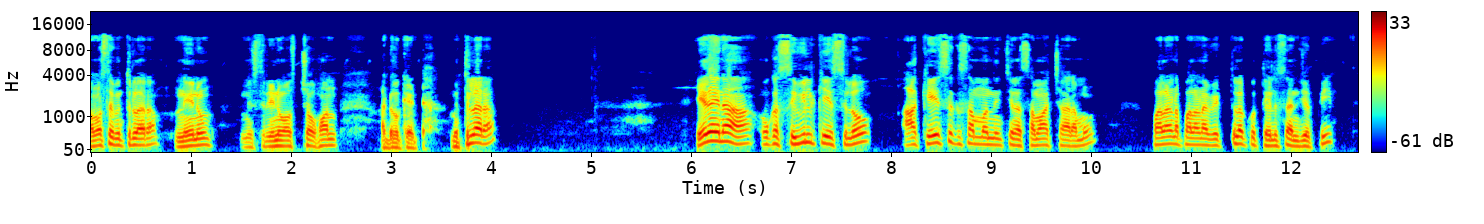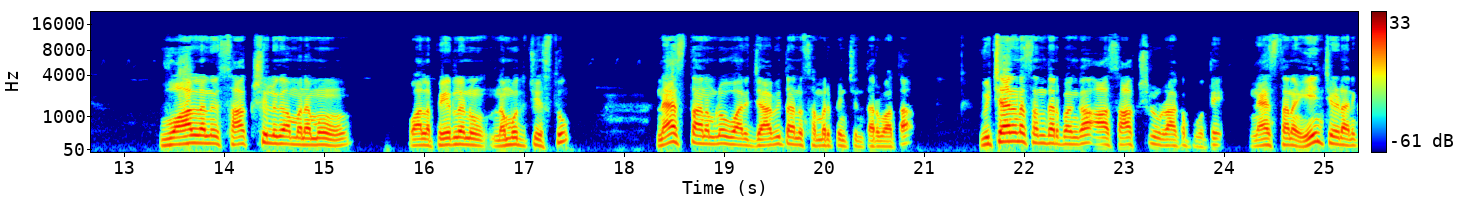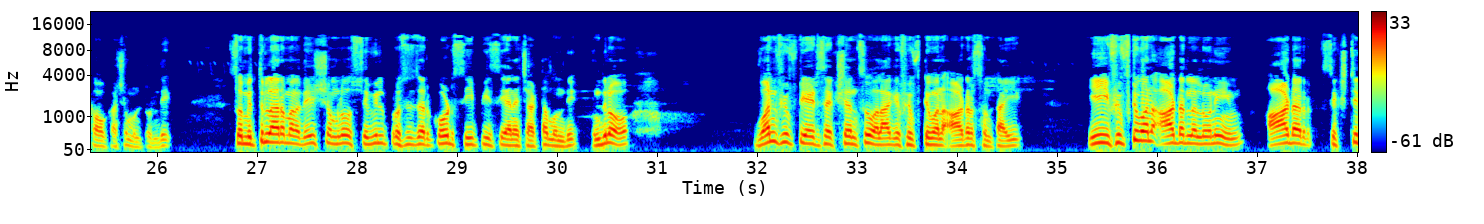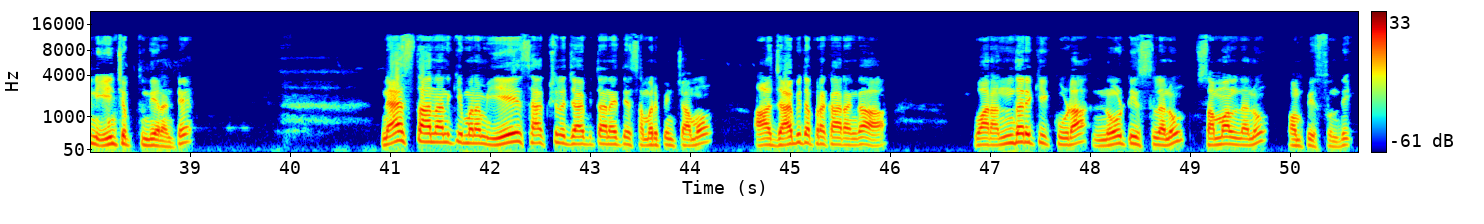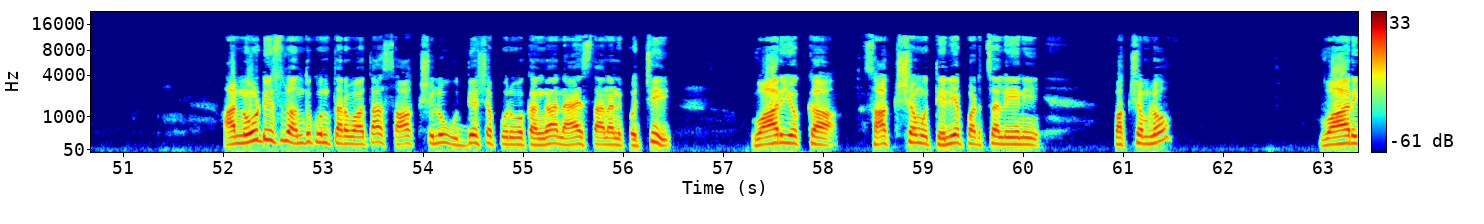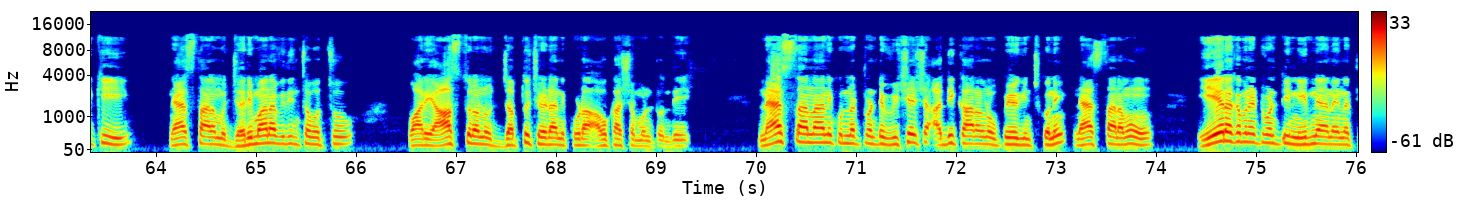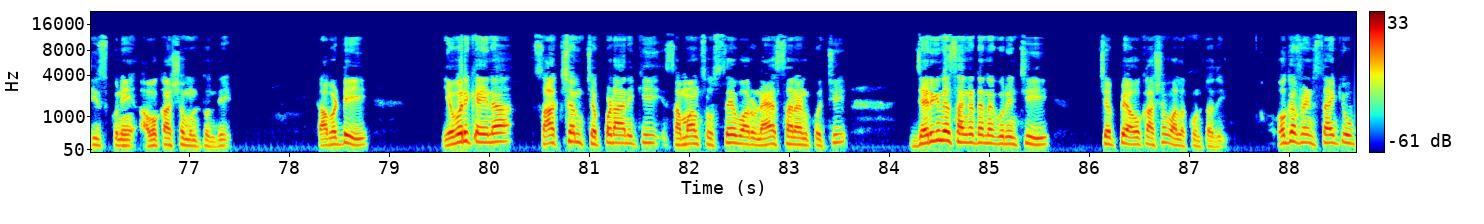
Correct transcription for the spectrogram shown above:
నమస్తే మిత్రులారా నేను మీ శ్రీనివాస్ చౌహాన్ అడ్వకేట్ మిత్రులారా ఏదైనా ఒక సివిల్ కేసులో ఆ కేసుకు సంబంధించిన సమాచారము పలానా పలానా వ్యక్తులకు తెలుసు అని చెప్పి వాళ్ళను సాక్షులుగా మనము వాళ్ళ పేర్లను నమోదు చేస్తూ న్యాయస్థానంలో వారి జాబితాను సమర్పించిన తర్వాత విచారణ సందర్భంగా ఆ సాక్షులు రాకపోతే న్యాయస్థానం ఏం చేయడానికి అవకాశం ఉంటుంది? సో మిత్రులారా మన దేశంలో సివిల్ ప్రొసీజర్ కోడ్ సిపిసి అనే చట్టం ఉంది. ఇందులో వన్ ఫిఫ్టీ ఎయిట్ సెక్షన్స్ అలాగే ఫిఫ్టీ వన్ ఆర్డర్స్ ఉంటాయి. ఈ ఫిఫ్టీ వన్ ఆర్డర్లలోని ఆర్డర్ సిక్స్టీన్ ఏం చెప్తుంది అని అంటే న్యాయస్థానానికి మనం ఏ సాక్షుల జాబితానైతే సమర్పించామో ఆ జాబితా ప్రకారంగా వారందరికీ కూడా నోటీసులను సమన్లను పంపిస్తుంది. ఆ నోటీసులు అందుకున్న తర్వాత సాక్షులు ఉద్దేశపూర్వకంగా న్యాయస్థానానికి వచ్చి వారి యొక్క సాక్ష్యము తెలియపరచలేని పక్షంలో వారికి న్యాయస్థానము జరిమానా విధించవచ్చు వారి ఆస్తులను జప్తు చేయడానికి కూడా అవకాశం ఉంటుంది. న్యాయస్థానానికి ఉన్నటువంటి విశేష అధికారాలను ఉపయోగించుకొని న్యాయస్థానము ఏ రకమైనటువంటి నిర్ణయానైనా తీసుకునే అవకాశం ఉంటుంది. కాబట్టి ఎవరికైనా సాక్ష్యం చెప్పడానికి సమాన్స్ వస్తే వారు న్యాయస్థానానికి వచ్చి జరిగిన సంఘటన గురించి చెప్పే అవకాశం వాళ్ళకు ఉంటుంది ఓకే ఫ్రెండ్స్ థ్యాంక్ యూ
